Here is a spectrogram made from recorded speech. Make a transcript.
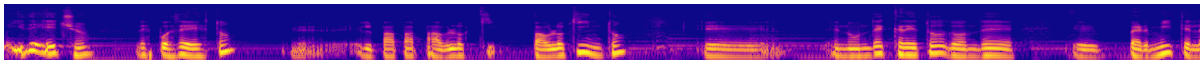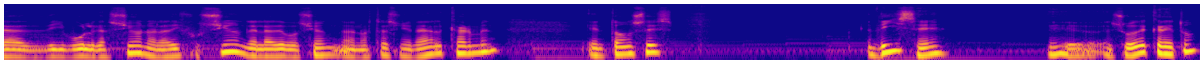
Y de hecho, después de esto, eh, el Papa Pablo, Pablo V, eh, en un decreto donde permite la divulgación o la difusión de la devoción a Nuestra Señora del Carmen, entonces dice en su decreto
